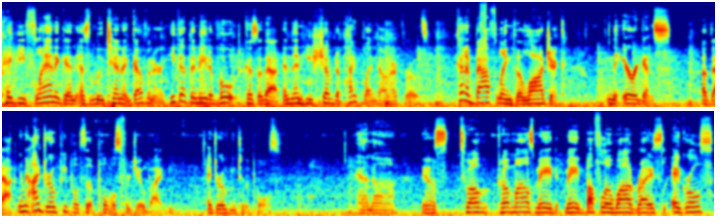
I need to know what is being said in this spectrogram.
Peggy Flanagan as lieutenant governor, he got the Native vote because of that, and then he shoved a pipeline down our throats. Kind of baffling the logic and the arrogance of that. I mean, I drove people to the polls for Joe Biden. I drove them to the polls and uh, you know, s- 12, 12 miles made made buffalo wild rice egg rolls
